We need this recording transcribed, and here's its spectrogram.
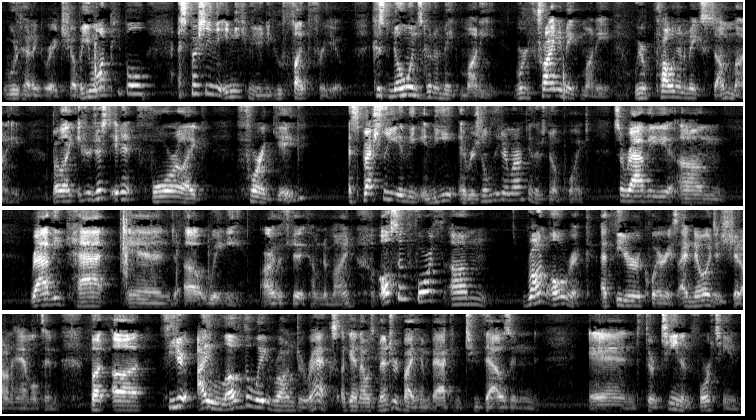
would have had a great show. But you want people, especially in the indie community, who fight for you, because no one's going to make money. We're trying to make money. We're probably going to make some money, but like if you're just in it for like for a gig, especially in the indie original theater market, there's no point. So Ravi, um, Ravi, Kat, and uh, Weyni are the three that come to mind. Also, fourth, um, Ron Ulrich at Theater Aquarius. I know I just shit on Hamilton, but uh, theater. I love the way Ron directs. Again, I was mentored by him back in 2013 and 13 and 14,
